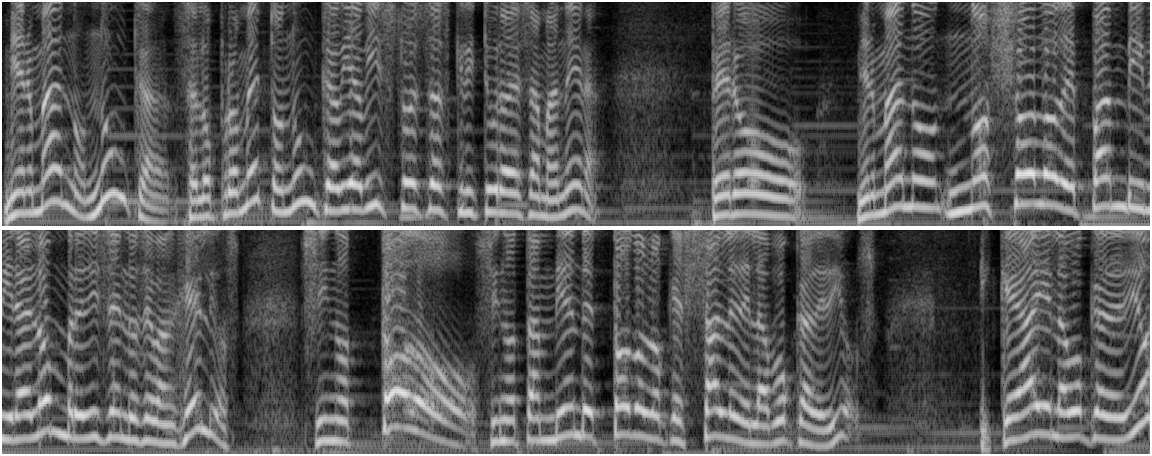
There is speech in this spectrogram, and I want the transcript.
Mi hermano, nunca, se lo prometo, nunca había visto esta escritura de esa manera. Pero mi hermano, no solo de pan vivirá el hombre, dicen los evangelios, sino todo, sino también de todo lo que sale de la boca de Dios. ¿Y qué hay en la boca de Dios?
